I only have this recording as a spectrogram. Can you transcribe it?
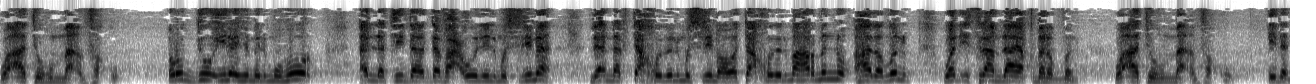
وآتوهم ما أنفقوا. ردوا إليهم المهور التي دفعوا للمسلمة لأنك تأخذ المسلمة وتأخذ المهر منه هذا ظلم والإسلام لا يقبل الظلم. وآتهم ما أنفقوا. إذا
